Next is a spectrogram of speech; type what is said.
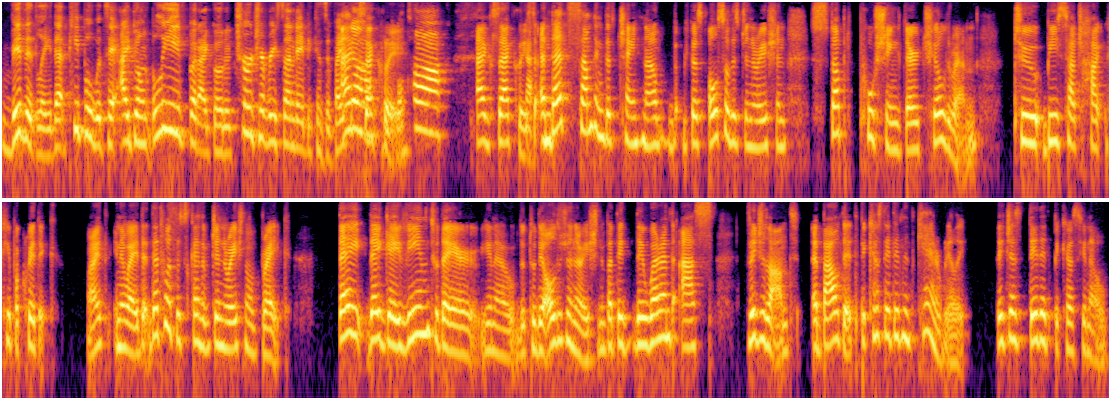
vividly that people would say i don't believe but i go to church every sunday because if i exactly. don't people talk exactly. Yeah. and that's something that changed now because also this generation stopped pushing their children to be such high, hypocritic right? In a way that, that was this kind of generational break. They they gave in to their you know to the older generation but they, they weren't as vigilant about it because they didn't care really. They just did it because you know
